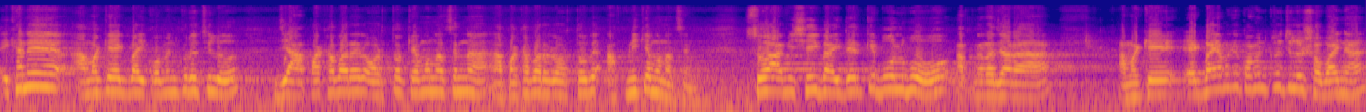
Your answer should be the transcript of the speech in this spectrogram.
এখানে আমাকে এক ভাই কমেন্ট করেছিল যে আপা খাবারের অর্থ কেমন আছেন না, আপা খাবারের অর্থ হবে আপনি কেমন আছেন? সো আমি সেই ভাইদেরকে বলব, আপনারা যারা আমাকে, এক ভাই আমাকে কমেন্ট করেছিল, সবাই না,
